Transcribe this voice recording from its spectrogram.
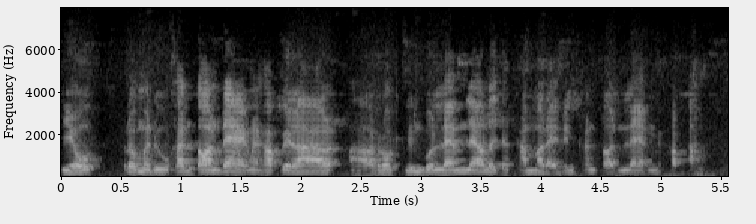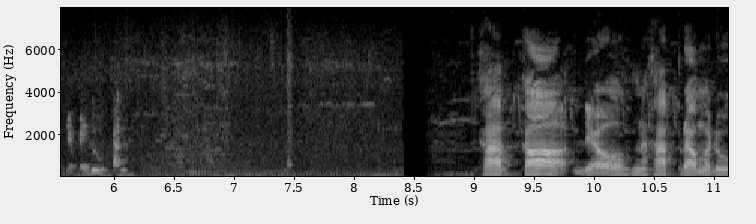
เดี๋ยวเรามาดูขั้นตอนแรกนะครับ เวลารถขึ้นบนแรมแล้วเราจะทำอะไรเป็นขั้นตอนแรกนะครับเดี๋ยวไปดูกัน ครับก็เดี๋ยวนะครับเรามาดู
